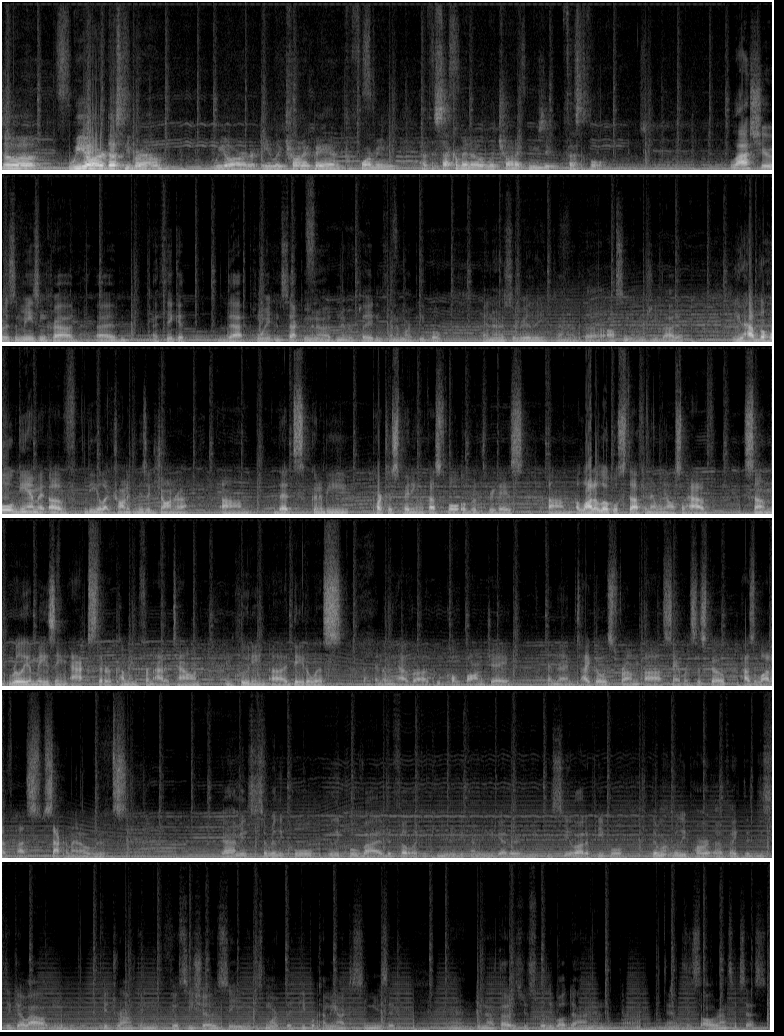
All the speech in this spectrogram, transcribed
So uh, we are Dusty Brown. We are an electronic band performing at the Sacramento Electronic Music Festival. Last year was an amazing crowd. Um, I think at that point in Sacramento I've never played in front of more people and there was a really kind of uh, awesome energy about it. You have the whole gamut of the electronic music genre um, that's going to be participating in the festival over the three days. Um, a lot of local stuff and then we also have some really amazing acts that are coming from out of town, including uh, Daedalus. And then we have a group called Bomb J. And then Tycho is from uh, San Francisco, has a lot of uh, Sacramento roots. Yeah, I mean, it's just a really cool, really cool vibe. It felt like a community coming together. You, you see a lot of people that weren't really part of like the, just to go out and get drunk and go see shows scene. It's more like people coming out to see music. And, you know, I thought it was just really well done and uh, yeah, just all around success.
